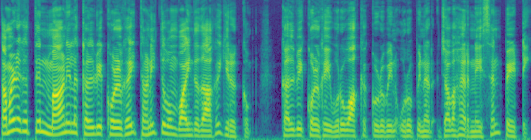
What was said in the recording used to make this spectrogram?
தமிழகத்தின் மாநில கல்விக் கொள்கை தனித்துவம் வாய்ந்ததாக இருக்கும். கல்விக் கொள்கை உருவாக்க குழுவின் உறுப்பினர் ஜவஹர் நேசன் பேட்டி.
